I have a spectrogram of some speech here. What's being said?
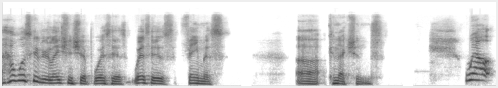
how was his relationship with his with his famous uh, connections? Well,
